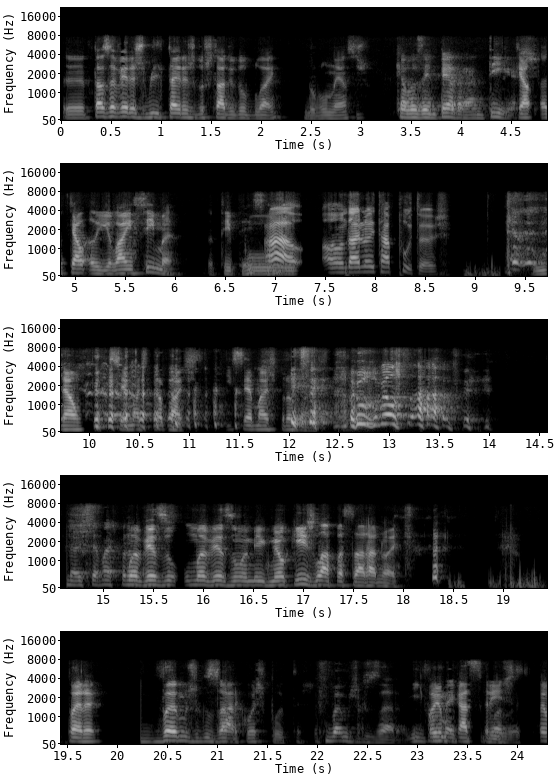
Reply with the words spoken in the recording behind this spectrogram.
uh, estás a ver as bilheteiras do estádio do Belém, do Belenenses? Aquelas em pedra, antigas. Aquela, aquela, e lá em cima, tipo. Ah, onde à noite há putas. Não, isso é mais para baixo. Isso é mais para baixo. o Rebelo sabe! Não, isso é mais para uma baixo. vez, uma vez um amigo meu quis lá passar à noite para Vamos gozar com as putas. Vamos gozar. E foi um é bocado triste. Foi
